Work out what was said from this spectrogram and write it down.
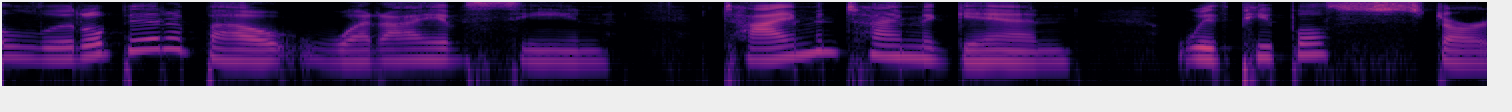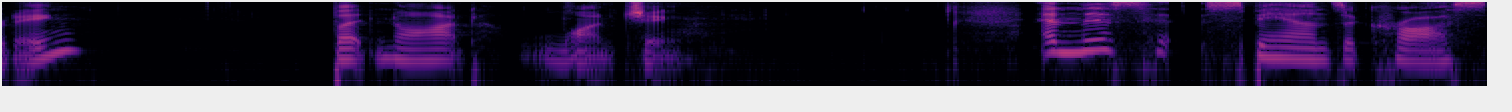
a little bit about what I have seen time and time again with people starting but not launching. And this spans across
